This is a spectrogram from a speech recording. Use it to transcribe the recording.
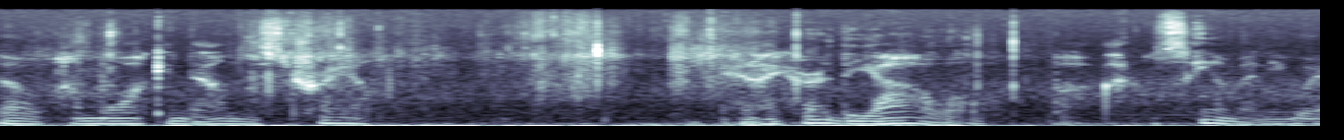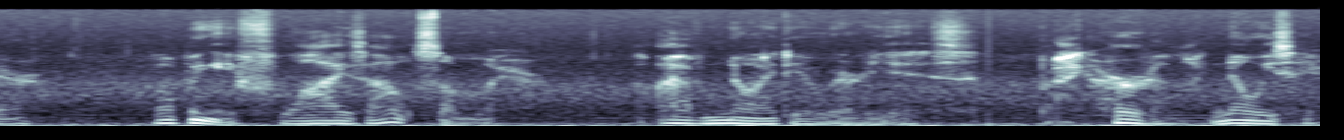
So I'm walking down this trail and I heard the owl, but I don't see him anywhere. Hoping he flies out somewhere. I have no idea where he is, but I heard him. I know he's here.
